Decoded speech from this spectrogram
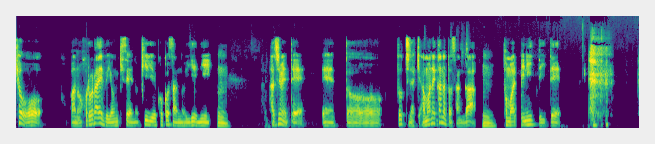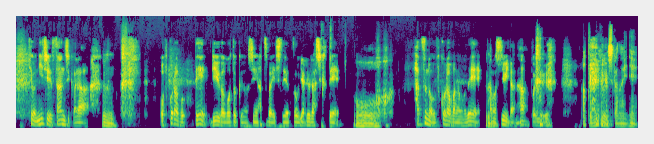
今日、あの、ホロライブ4期生の桐生ココさんの家に、うん。初めて、えっと、どっちだっけ？天音かなたさんがうん。泊まりに行っていて、今日23時からうん。オフコラボで龍が如くの新発売したやつをやるらしくて、おー。初のオフコラボなのでうん楽しみだなという。あと2分しかないね。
